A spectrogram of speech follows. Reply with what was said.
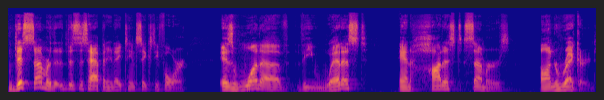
This summer that this is happening in 1864 is one of the wettest and hottest summers on record.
